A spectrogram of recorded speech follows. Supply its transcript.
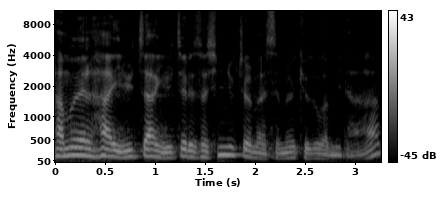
사무엘 하 1장 1절에서 16절 말씀을 교독합니다.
